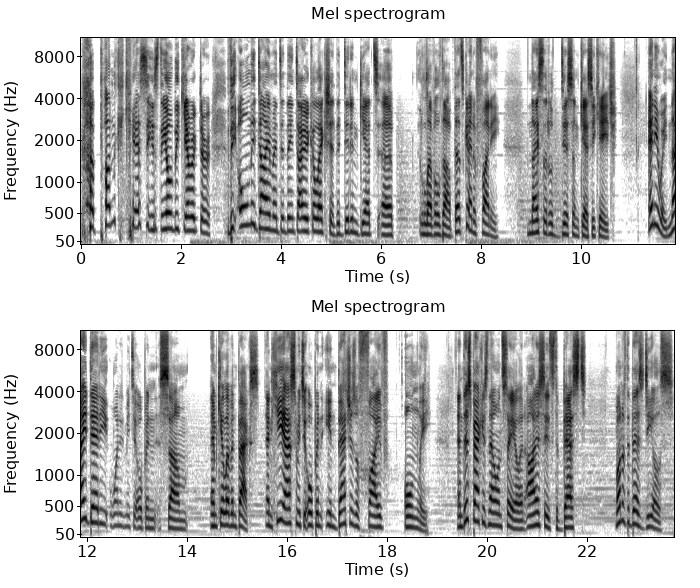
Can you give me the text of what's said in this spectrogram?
Punk Cassie is the only character, the only diamond in the entire collection that didn't get uh, leveled up. That's kind of funny. Nice little diss on Cassie Cage. Anyway, Night Daddy wanted me to open some MK11 packs, and he asked me to open in batches of five only. And this pack is now on sale, and honestly, it's the best, one of the best deals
